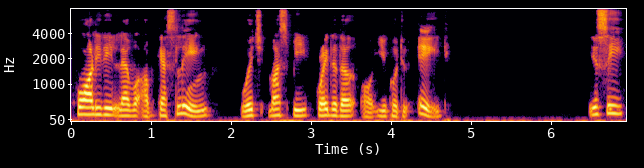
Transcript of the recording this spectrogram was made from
quality level of gasoline, which must be greater than or equal to 8. You see,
